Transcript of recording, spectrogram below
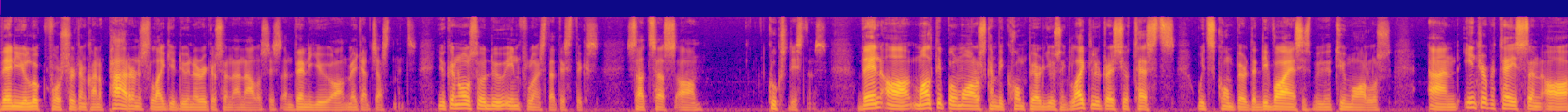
Then you look for certain kind of patterns like you do in a regression analysis and then you uh, make adjustments. You can also do influence statistics such as um, Cook's distance. Then uh, multiple models can be compared using likelihood ratio tests which compare the deviances between the two models. And interpretation, uh,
